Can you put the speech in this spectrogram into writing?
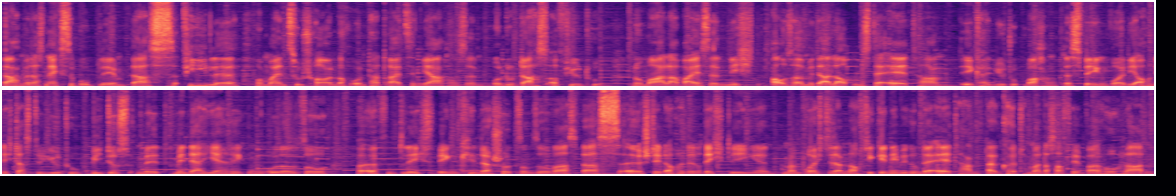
Da haben wir das nächste Problem, dass viele von meinen Zuschauern noch unter 13 Jahre sind. Und du darfst auf YouTube normalerweise nicht, außer mit der Erlaubnis der Eltern, eh kein YouTube machen. Deswegen wollen die auch nicht, dass du YouTube-Videos mit Minderjährigen oder so veröffentlichst, wegen Kinderschutz und sowas. Das äh, steht auch in den Richtlinien. Man bräuchte dann noch die Genehmigung der Eltern, dann könnte man das auf jeden Fall hochladen.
